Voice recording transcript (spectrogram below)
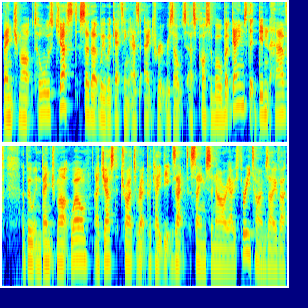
benchmark tools just so that we were getting as accurate results as possible, but games that didn't have a built-in benchmark, well, I just tried to replicate the exact same scenario three times over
